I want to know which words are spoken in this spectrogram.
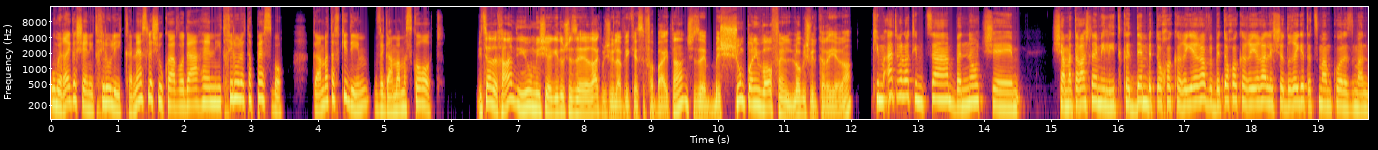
ומרגע שהן התחילו להיכנס לשוק העבודה, הן התחילו לטפס בו, גם בתפקידים וגם במשכורות. מצד אחד, יהיו מי שיגידו שזה רק בשביל להביא כסף הביתה, שזה בשום פנים ואופן לא בשביל קריירה. כמעט ולא תמצא בנות ש... שהמטרה שלהן היא להתקדם בתוך הקריירה, ובתוך הקריירה לשדרג את עצמם כל הזמן.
